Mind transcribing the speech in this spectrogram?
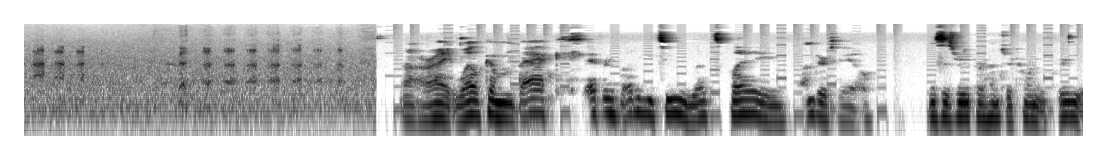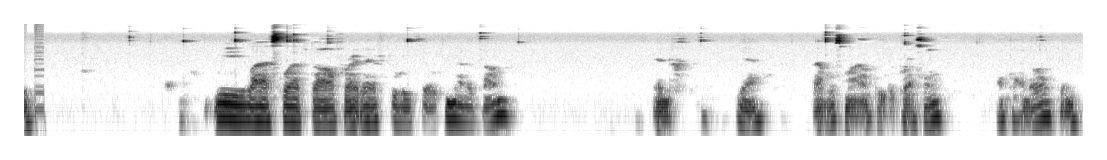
Alright, welcome back everybody to Let's Play Undertale. This is Reaper Hunter 23. We last left off right after we killed Mettaton. And yeah, that was mildly depressing. I kinda like him.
